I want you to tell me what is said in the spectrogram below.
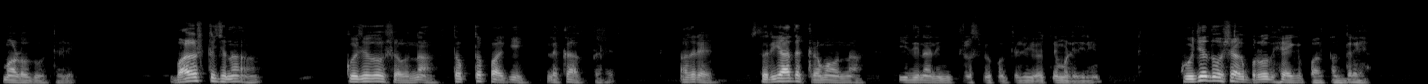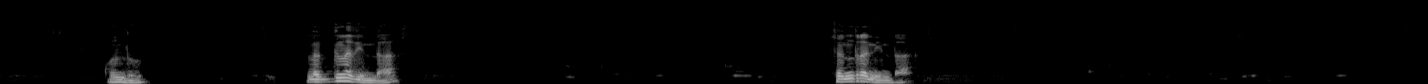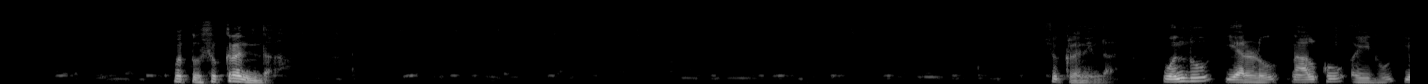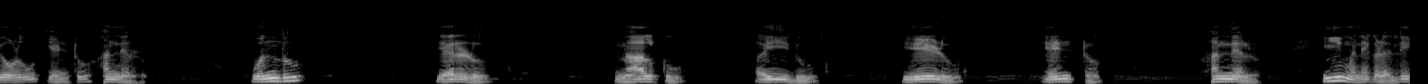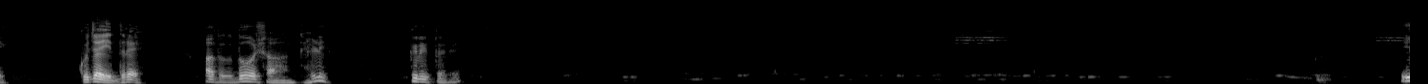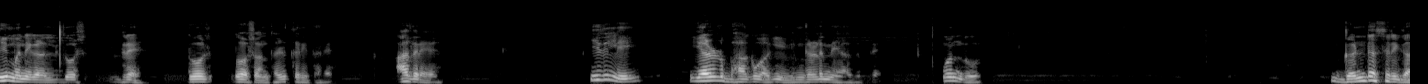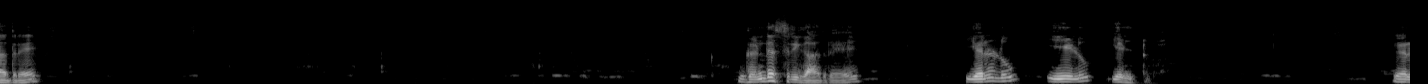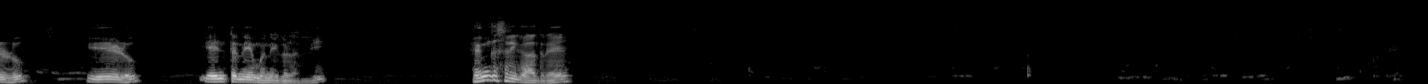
ಮಾಡೋದು ಅಂಥೇಳಿ ಭಾಳಷ್ಟು ಜನ ಕುಜದೋಷವನ್ನು ತಪ್ಪು ತಪ್ಪಾಗಿ ಲೆಕ್ಕ ಹಾಕ್ತಾರೆ. ಆದರೆ ಸರಿಯಾದ ಕ್ರಮವನ್ನು ಈ ದಿನ ನಿಮಗೆ ತಿಳಿಸ್ಬೇಕು ಅಂತೇಳಿ ಯೋಚನೆ ಮಾಡಿದ್ದೀನಿ. ಕುಜದೋಷ ಬರೋದು ಹೇಗಪ್ಪ ಅಂತಂದರೆ, ಒಂದು ಲಗ್ನದಿಂದ ಚಂದ್ರನಿಂದ ಮತ್ತು ಶುಕ್ರನಿಂದ ಶುಕ್ರನಿಂದ ಒಂದು ಎರಡು ನಾಲ್ಕು ಐದು ಏಳು ಎಂಟು ಹನ್ನೆರಡು. ಒಂದು ಎರಡು, ನಾಲ್ಕು, ಐದು, ಏಳು, ಎಂಟು, ಹನ್ನೆರಡು. ಈ ಮನೆಗಳಲ್ಲಿ ಕುಜ ಇದ್ದರೆ ಅದು ದೋಷ ಅಂತ ಹೇಳಿ ಕರೀತಾರೆ. ಈ ಮನೆಗಳಲ್ಲಿ ದೋಷ ಇದ್ದರೆ ದೋಷ ದೋಷ ಅಂತ ಹೇಳಿ ಕರೀತಾರೆ. ಆದರೆ ಇಲ್ಲಿ ಎರಡು ಭಾಗವಾಗಿ ವಿಂಗಡಣೆ ಆಗುತ್ತೆ. ಒಂದು, ಗಂಡಸರಿಗಾದರೆ ಗಂಡಸರಿಗಾದರೆ ಎರಡು, ಏಳು, ಎಂಟು. ಎರಡು, ಏಳು, ಎಂಟನೇ ಮನೆಗಳಲ್ಲಿ ಹೆಂಗಸರಿಗಾದರೆ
